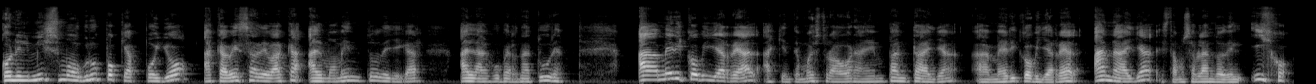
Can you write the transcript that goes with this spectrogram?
con el mismo grupo que apoyó a cabeza de vaca al momento de llegar a la gubernatura. A Américo Villarreal, a quien te muestro ahora en pantalla, Américo Villarreal Anaya, estamos hablando del hijo,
